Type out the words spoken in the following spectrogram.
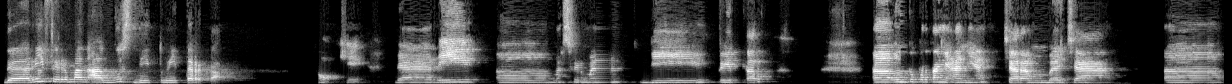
Dari Firman Agus di Twitter Kak. Oke, dari uh, Mas Firman di Twitter. Uh, untuk pertanyaannya, cara membaca uh,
